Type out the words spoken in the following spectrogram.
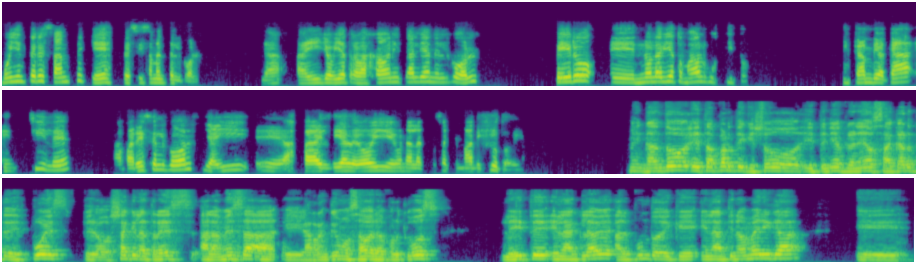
muy interesante que es precisamente el golf. Ahí yo había trabajado en Italia en el golf, pero eh, no le había tomado el gustito. En cambio, acá en Chile aparece el golf y ahí eh, hasta el día de hoy es una de las cosas que más disfruto. Me encantó esta parte que yo eh, tenía planeado sacarte después, pero ya que la traes a la mesa, arranquemos ahora, porque vos le diste en la clave al punto de que en Latinoamérica eh,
